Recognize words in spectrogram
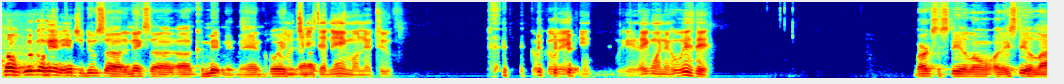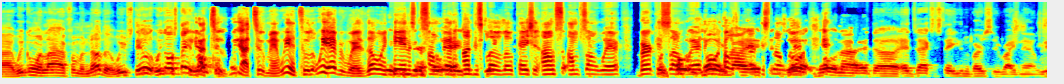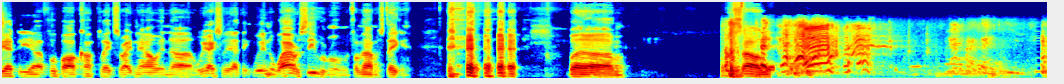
So we'll go ahead and introduce uh, the next uh, uh, commitment, man. Go I'm ahead. gonna uh, change that name on there too. Go, go ahead. Ken. They wonder who is this. Burkes are still on. Are they still live? We're going live from another. We still. We're gonna stay We got local. two. We got two, man. We had two. We everywhere. Zoe and Ken is yeah, somewhere, the okay. undisclosed location. I'm, I'm somewhere. Burke is Well, somewhere. Joe, Joe and I Burke at, is somewhere. Joe and I at, uh, at Jackson State University right now. We're at the uh, football complex right now, and uh, we're actually, I think we're in the wide receiver room, if I'm not mistaken. but um, it's all.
